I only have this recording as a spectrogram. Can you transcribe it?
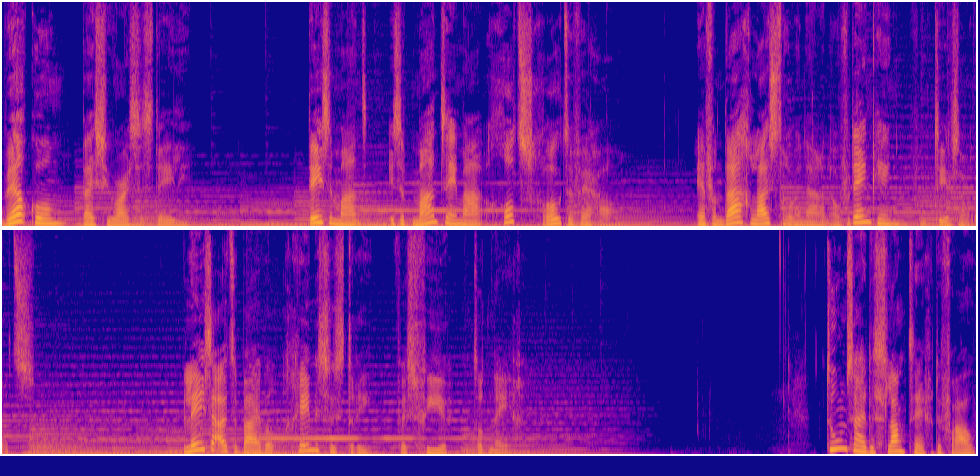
Welkom bij Suarez's Daily. Deze maand is het maandthema Gods grote verhaal. En vandaag luisteren we naar een overdenking van Teersa Rots. We lezen uit de Bijbel Genesis 3, vers 4 tot 9. Toen zei de slang tegen de vrouw:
